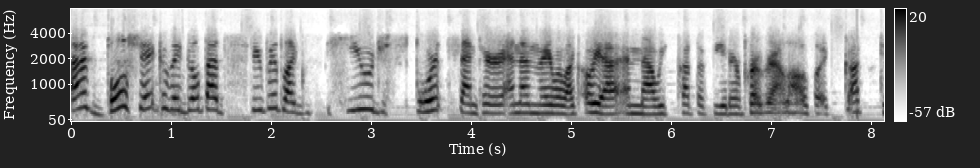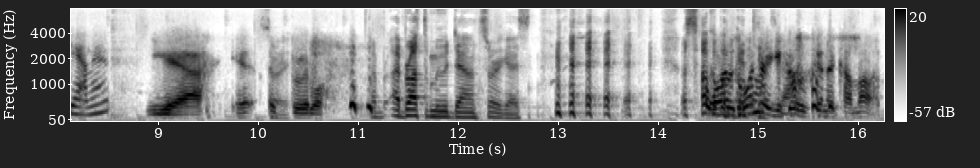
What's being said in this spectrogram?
And it's bullshit because they built that stupid like huge sports center, and then they were like, "Oh yeah," and now we cut the theater program. I was like, "God damn it!" Yeah, it, it's brutal. I, brought the mood down. Sorry, guys. Let's talk Well, I was wondering things if it was going to come up.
